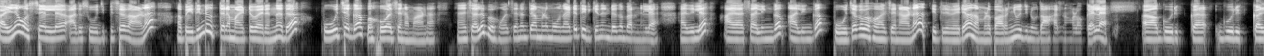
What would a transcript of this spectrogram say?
കഴിഞ്ഞ ക്വസ്റ്റ്യനിൽ അത് സൂചിപ്പിച്ചതാണ്. അപ്പൊ ഇതിന്റെ ഉത്തരമായിട്ട് വരുന്നത് പൂജക ബഹുവചനമാണ്. എന്നുവെച്ചാൽ ബഹുവചനത്തെ നമ്മൾ മൂന്നായിട്ട് തിരിക്കുന്നുണ്ടെന്ന് പറഞ്ഞില്ലേ? അതിൽ സലിംഗം അലിംഗം പൂജക ബഹുവചനാണ് ഇതിൽ വരിക. നമ്മൾ പറഞ്ഞു ഇതിന് ഉദാഹരണങ്ങളൊക്കെ അല്ലേ? ഗുരുക്കൾ ഗുരുക്ക ഗുരുക്കൾ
